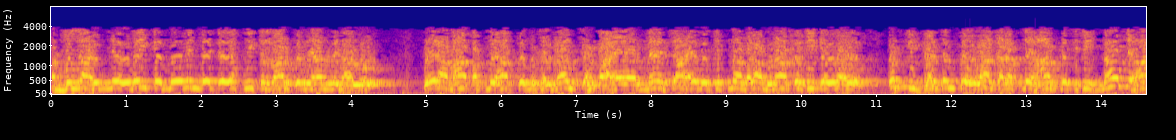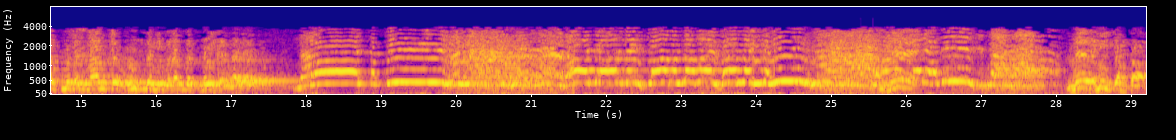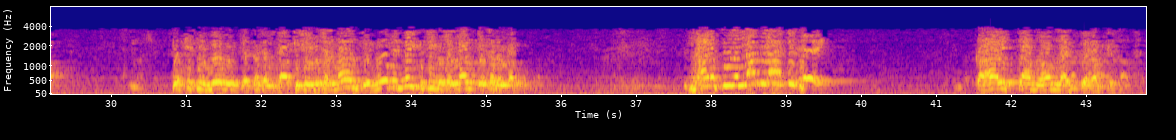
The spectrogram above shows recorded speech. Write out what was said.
عبداللہ ابن ابئی کے مومن بیٹے اپنی تلوار کو میان میں ڈالو تیرا باپ اپنے آپ کو مسلمان کہتا ہے اور میں چاہے وہ کتنا بڑا منافقی کیوں نہ ہو اس کی گردن کو اڑا کر اپنے ہاتھ سے کسی نام نے ہاتھ مسلمان کے خون میں بھی مرمت نہیں کرنا ہے میں نہیں چاہتا۔ اسلام کسی مومن کے قتل کا، کسی مسلمان کے، مومن نہیں، کسی مسلمان کے قتل کا۔ ہوگا یا رسول اللہ بھی تھے کہا، اس کا معاملہ اس کے رب کے ساتھ ہے۔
